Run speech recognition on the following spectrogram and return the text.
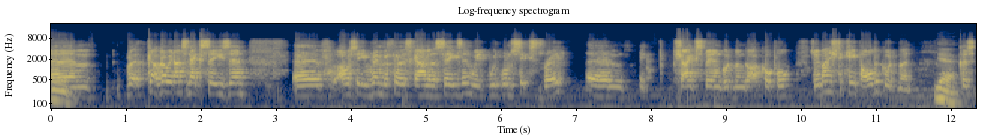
Yeah. Um, but going on to next season, uh, obviously you remember first game of the season we we won six three. Um, Shakespeare and Goodman got a couple, so we managed to keep hold of Goodman. Yeah, because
